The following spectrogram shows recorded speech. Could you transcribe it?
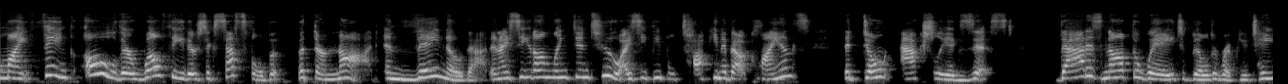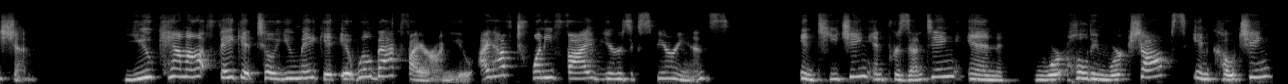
might think oh they're wealthy they're successful but but they're not and they know that and i see it on linkedin too. I see people talking about clients that don't actually exist. That is not the way to build a reputation. You cannot fake it till you make it. It will backfire on you. I have 25 years experience in teaching in presenting in work, holding workshops in coaching.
